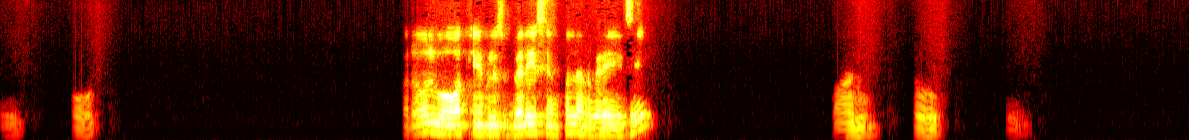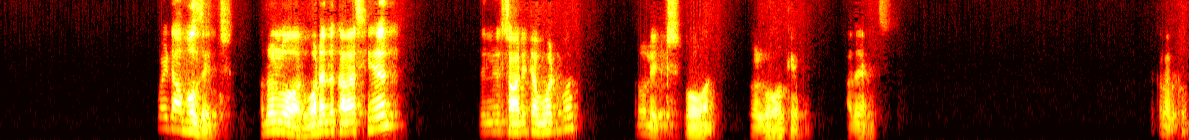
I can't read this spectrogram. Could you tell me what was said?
three, four. A rollover cable is very simple and very easy. One, two, three. Quite opposite. Roll over. What are the colors here? Then we'll start it about what? Roll it over. Roll over okay Other ends. Color code.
